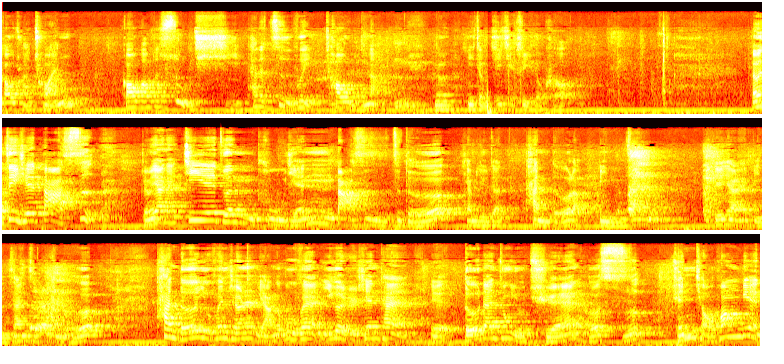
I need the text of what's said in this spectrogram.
高传传高高的竖起，他的智慧超人呐，那么你怎么去解释也都可。那么这些大事。怎么样呢？皆尊普贤大士之德，下面就叫探德了。丙三，接下来丙三是探德。探德又分成两个部分，一个是先探，呃，德当中有权和实，权巧方便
